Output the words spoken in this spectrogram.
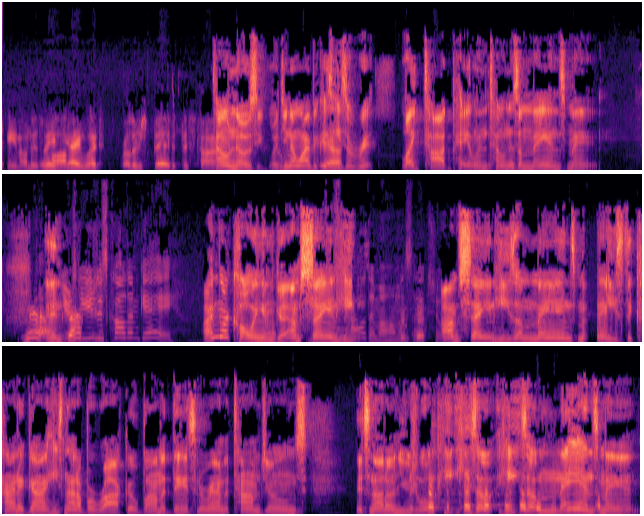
staying on his maybe mom I would. brother's bed at this time. Tone knows he would. You know why? Because Yeah. he's a ri- like Todd Palin. Tone is a man's man. Yeah, And- You're, exactly. you just called him gay. I'm not calling him gay. I'm saying he. called him a homosexual. I'm saying he's a man's man. He's the kind of guy. He's not a Barack Obama dancing around to Tom Jones. It's not unusual. He, he's a he's a man's man.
